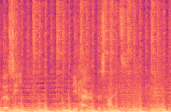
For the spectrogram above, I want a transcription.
Oder sie die Herren des Heils?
